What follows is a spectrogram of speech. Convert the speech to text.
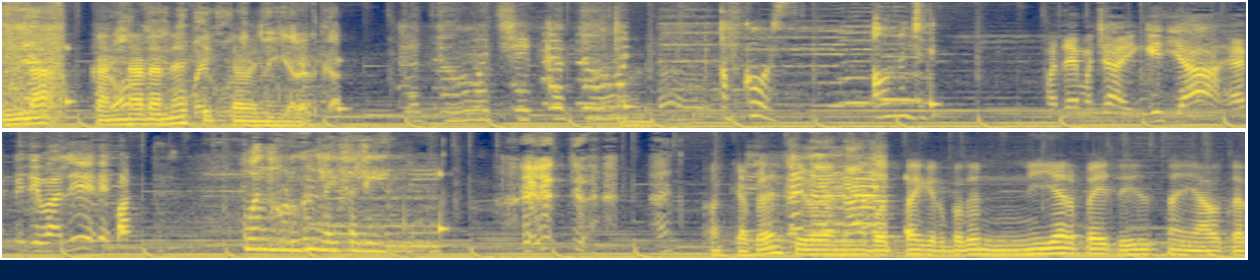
ಎಲ್ಲ ಕನ್ನಡನೇ ಸಿಗ್ತವೆ ನಿಮಗೆ ನೋಡಿ ಅಫ್ ಕೋರ್ಸ್ ಅವನ ಜೊತೆ ಮತ್ತೆ ಮಚ್ಚ ಹೆಂಗಿದ್ಯಾ? ಹ್ಯಾಪಿ ದಿವಾಲಿ ಒಂದ್ ಹುಡುಗನ ಲೈಫಲ್ಲಿ ಓಕೆ ಫ್ರೆಂಡ್ಸ್ ಇವಾಗ ನಿಮ್ಗೆ ಗೊತ್ತಾಗಿರ್ಬೋದು ನಿಯರ್ ಬೈ ರೀಲ್ಸ್ನ ಯಾವ ಥರ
